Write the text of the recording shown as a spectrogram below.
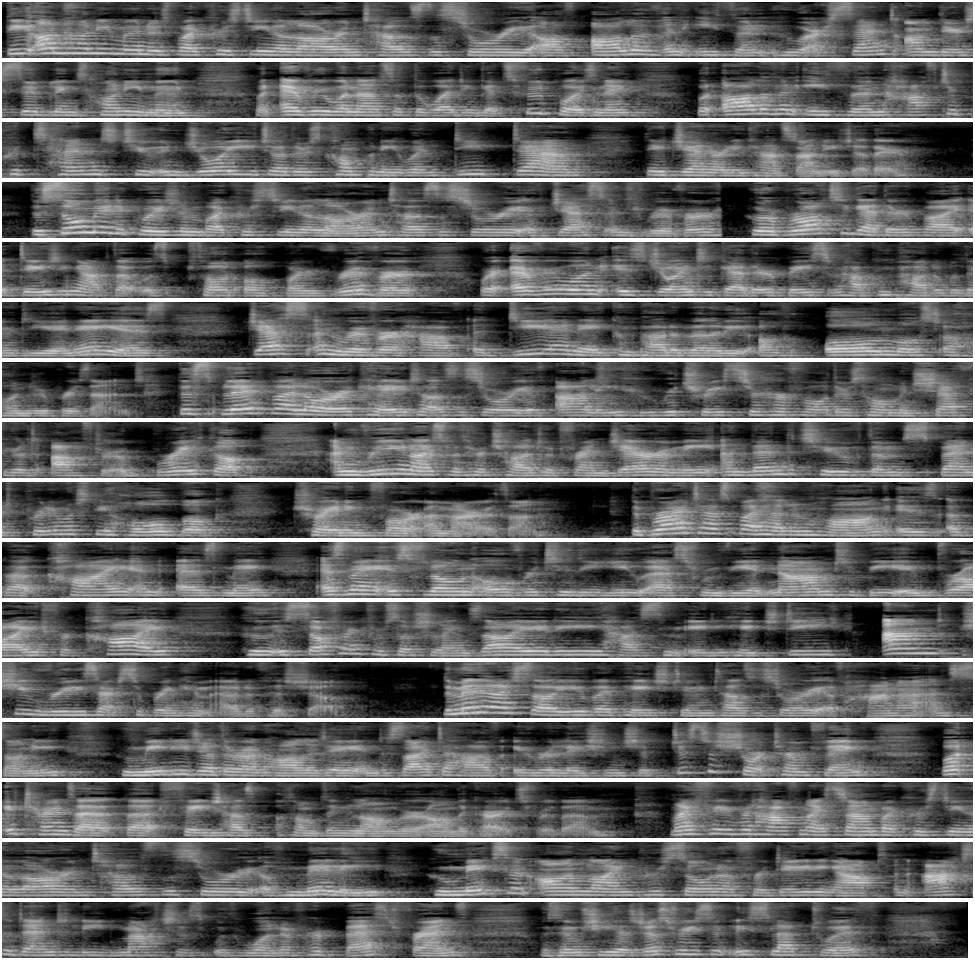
The Unhoneymooners by Christina Lauren tells the story of Olive and Ethan who are sent on their siblings' honeymoon when everyone else at the wedding gets food poisoning, but Olive and Ethan have to pretend to enjoy each other's company when deep down they generally can't stand each other. The Soulmate Equation by Christina Lauren tells the story of Jess and River, who are brought together by a dating app that was thought up by River, where everyone is joined together based on how compatible their DNA is, Jess and River have a DNA compatibility of almost 100%. The Split by Laura Kay tells the story of Ali, who retreats to her father's home in Sheffield after a breakup and reunites with her childhood friend Jeremy, and then the two of them spend pretty much the whole book training for a marathon. The Bride Test by Helen Hoang is about Khai and Esme. Esme is flown over to the US from Vietnam to be a bride for Khai, who is suffering from social anxiety, has some ADHD, and she really starts to bring him out of his shell. The Minute I Saw You by Paige Toon tells the story of Hannah and Sonny, who meet each other on holiday and decide to have a relationship, just a short term fling, but it turns out that fate has something longer on the cards for them. My favourite Half Night Stand by Christina Lauren tells the story of Millie, who makes an online persona for dating apps and accidentally matches with one of her best friends, with whom she has just recently slept with,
